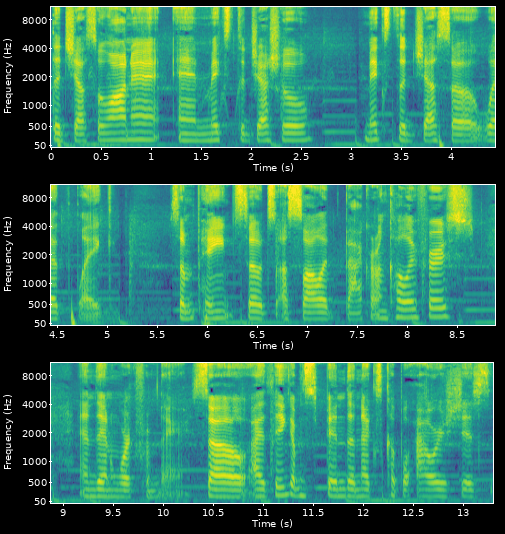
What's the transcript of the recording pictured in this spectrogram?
the gesso on it and mix the gesso mix the gesso with like some paint so it's a solid background color first and then work from there. So I think I'm spend the next couple hours just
